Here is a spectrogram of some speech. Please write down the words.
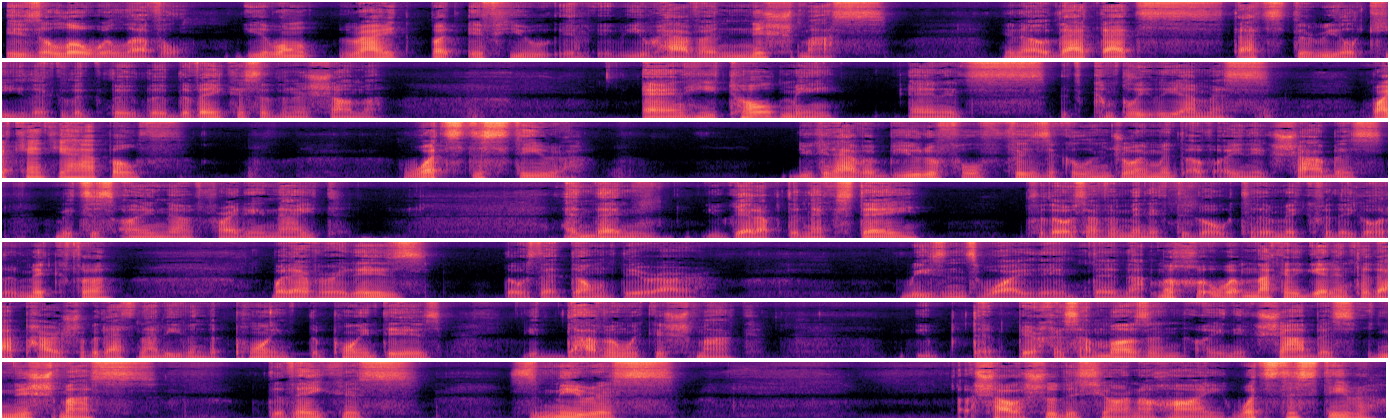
is a lower level. You won't right, but if you if you have a nishmas, you know that that's that's the real key, the the the, the, the of the neshama. And he told me, and it's, it's completely emes, why can't you have both? What's the stira? You could have a beautiful physical enjoyment of Einik Shabbos, Mitzvah Eina, Friday night, and then you get up the next day. For those who have a minute to go to the mikveh, they go to the mikveh. Whatever it is, those that don't, there are reasons why they, they're not. I'm not going to get into that parsha, but that's not even the point. The point is, you daven with geschmack Birchas Hamazon, Einik Shabbos, Nishmas, Devekis, Zmiris, Shalashudis Yarnahai. What's the stira?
